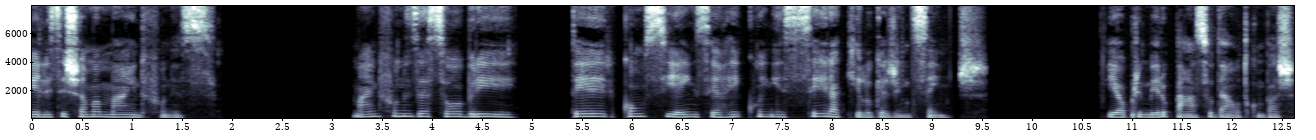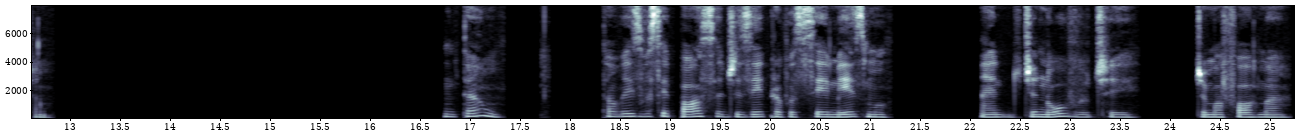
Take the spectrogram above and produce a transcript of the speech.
e ele se chama mindfulness. Mindfulness é sobre ter consciência, reconhecer aquilo que a gente sente. E é o primeiro passo da autocompaixão. Então, talvez você possa dizer para você mesmo, né, de novo, de, de uma forma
